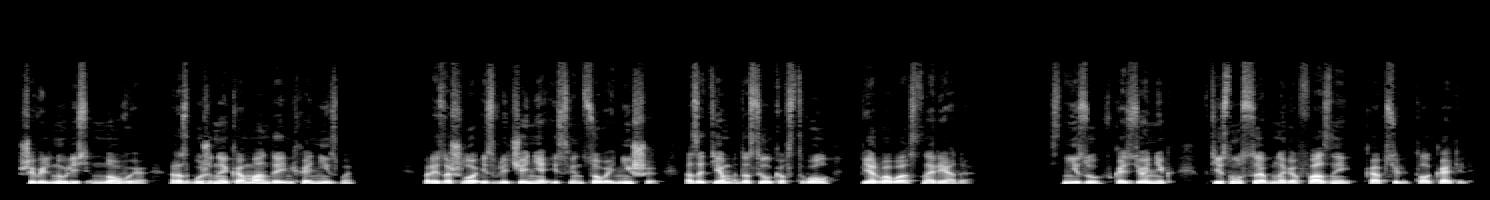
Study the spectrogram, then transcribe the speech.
шевельнулись новые, разбуженные командой механизмы. Произошло извлечение из свинцовой ниши, а затем досылка в ствол первого снаряда. Снизу, в казенник, втиснулся многофазный капсюль-толкатель.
